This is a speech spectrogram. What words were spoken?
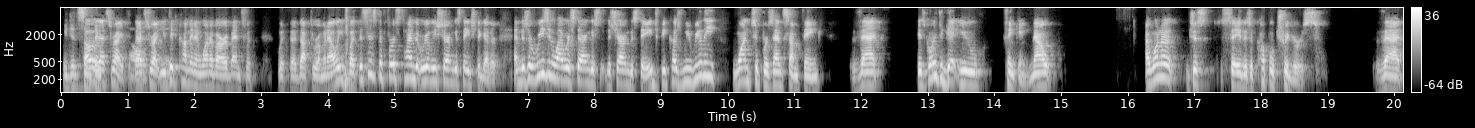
We did something. Oh, that's right. That's right. You did come in in one of our events with with uh, Dr. Romanelli, but this is the first time that we're really sharing the stage together. And there's a reason why we're sharing the, sharing the stage because we really want to present something that is going to get you thinking. Now, I want to just say there's a couple triggers that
